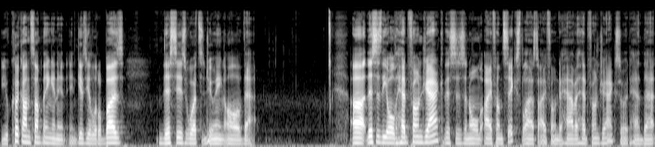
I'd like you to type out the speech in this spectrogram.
you click on something and it, it gives you a little buzz. This is what's doing all of that. Uh, this is the old headphone jack. This is an old iPhone 6, the last iPhone to have a headphone jack, so it had that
